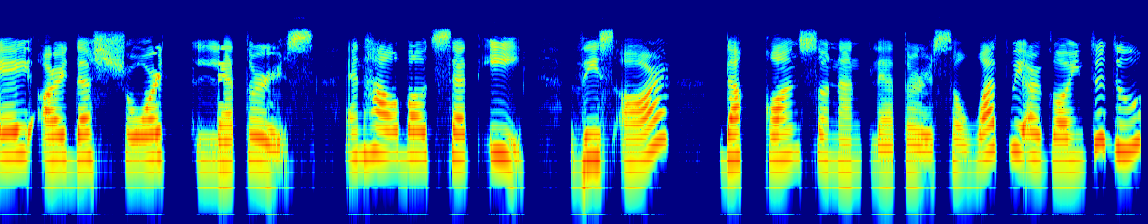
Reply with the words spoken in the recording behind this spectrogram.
A are the short letters. And how about set E? These are the consonant letters. So what we are going to do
